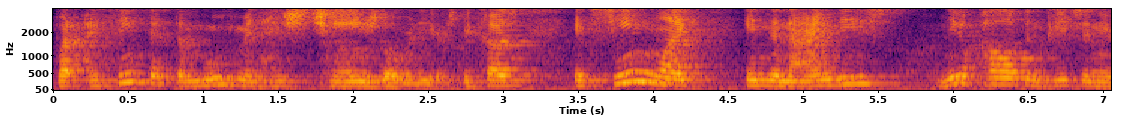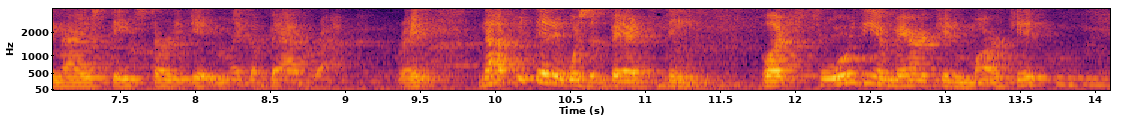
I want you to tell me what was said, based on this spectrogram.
but I think that the movement has changed over the years because it seemed like in the 90s, Neapolitan pizza in the United States started getting like a bad rap, right? Not that it was a bad thing, but for the American market, mm-hmm.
